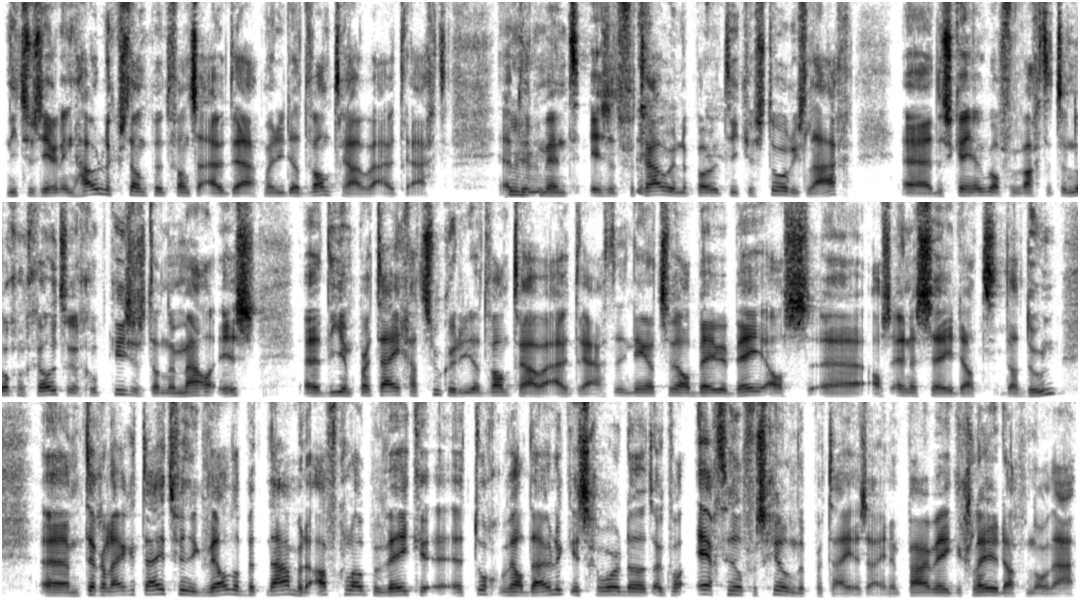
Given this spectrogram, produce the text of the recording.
niet zozeer een inhoudelijk standpunt van ze uitdraagt, maar die dat wantrouwen uitdraagt. Mm Op dit mhm. moment is het vertrouwen in de politiek historisch laag. Uh, dus kan je ook wel verwachten dat er nog een grotere groep kiezers dan normaal is, uh, die een partij gaat zoeken die dat wantrouwen uitdraagt. En ik denk dat zowel BBB als, als NSC dat, dat doen. Um, tegelijkertijd vind ik wel dat met name de afgelopen weken toch wel duidelijk is geworden dat het ook wel echt heel verschillende partijen zijn. Een paar weken geleden dachten we nog, nou,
